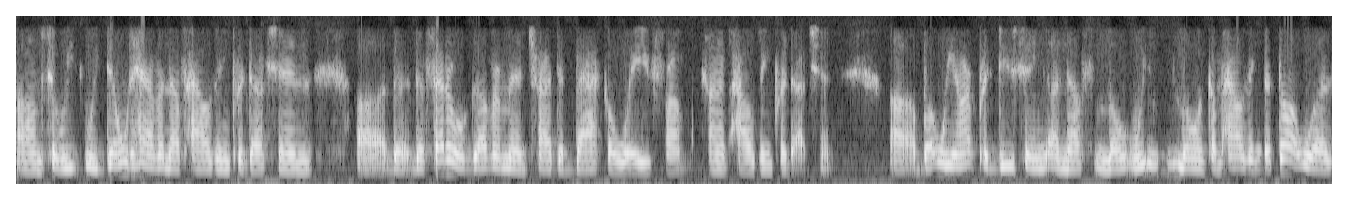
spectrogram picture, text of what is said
Um, so we, we don't have enough housing production. Uh, the, the federal government tried to back away from kind of housing production. Uh, but we aren't producing enough low low income housing. The thought was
